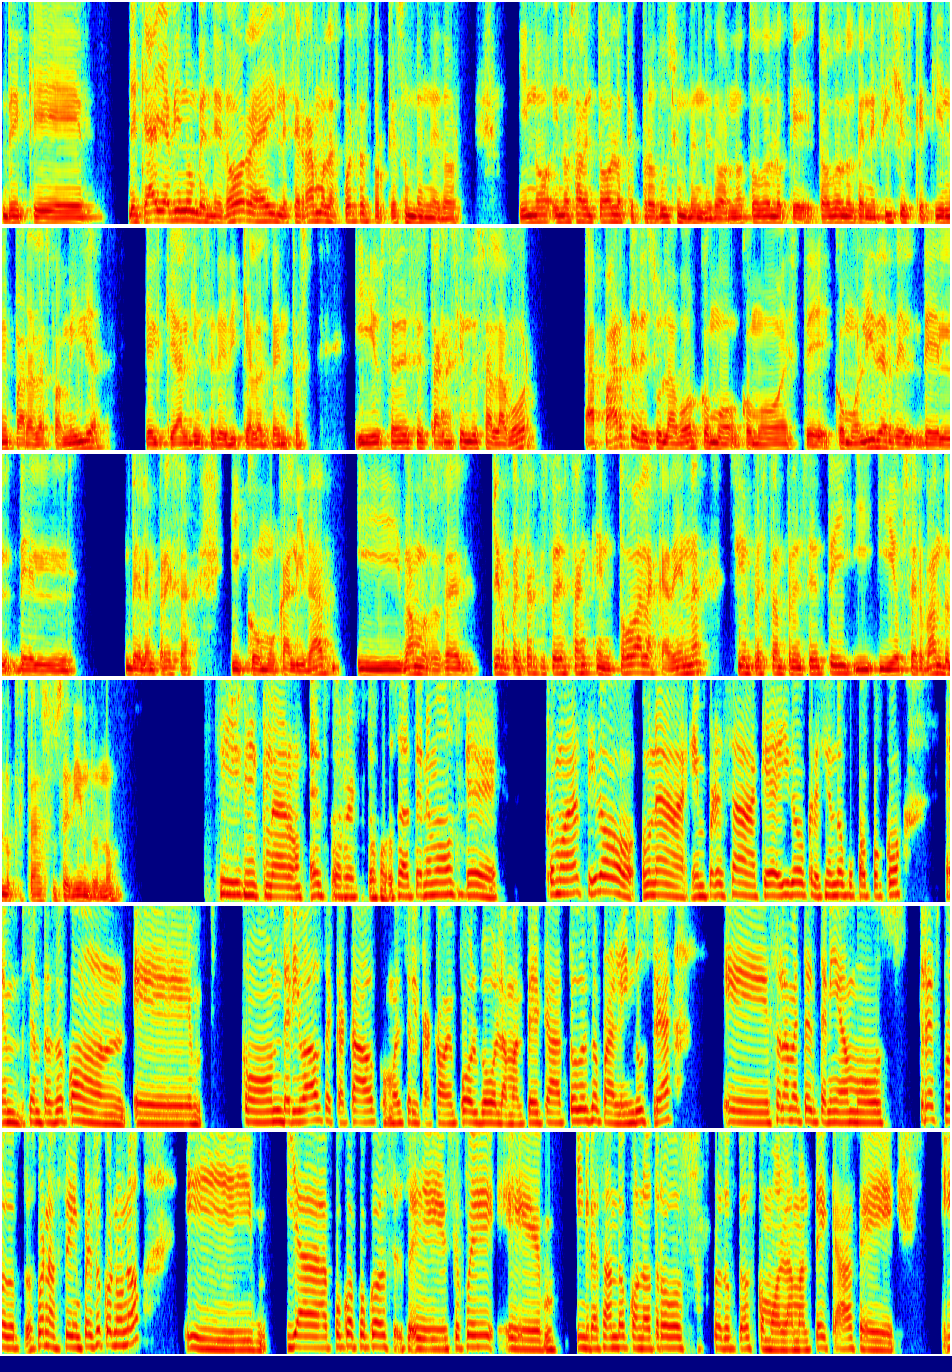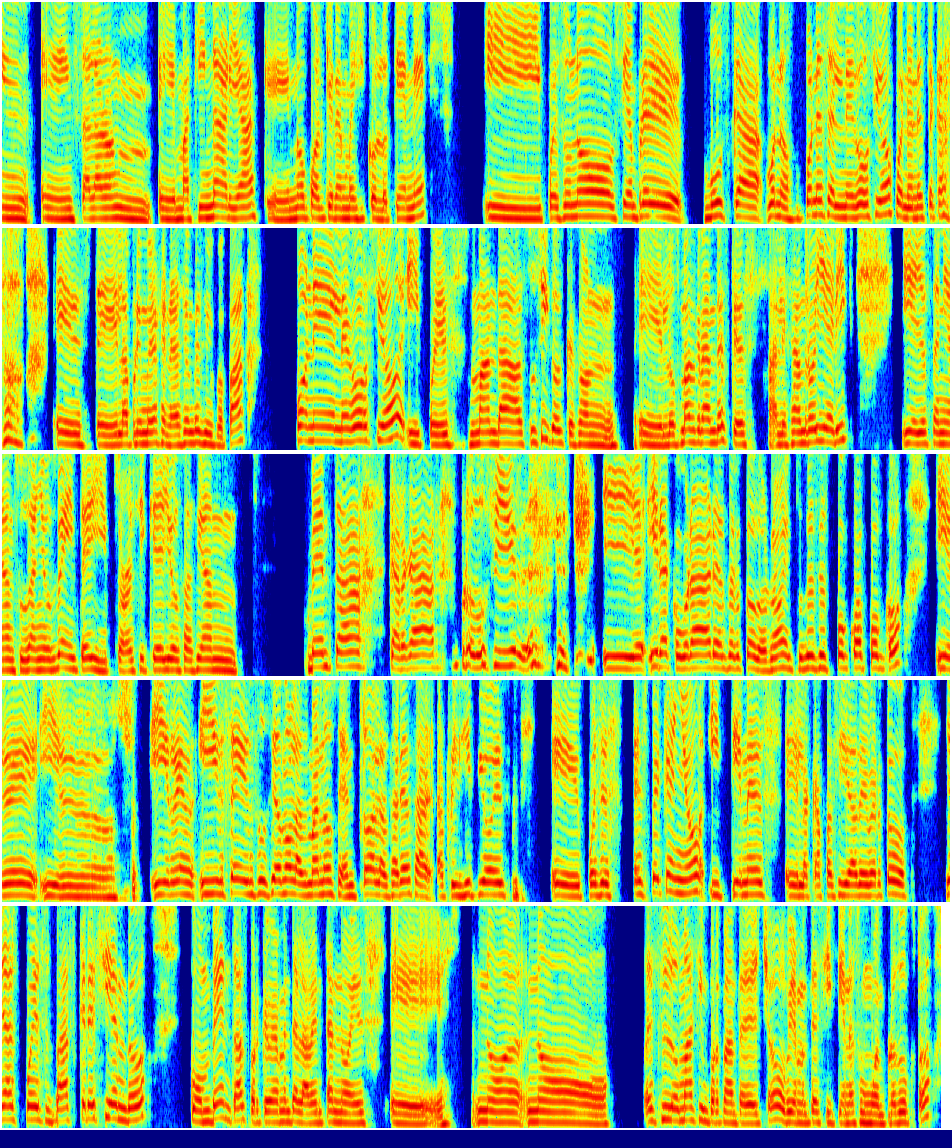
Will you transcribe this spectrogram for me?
de que, de que haya viene un vendedor eh, y le cerramos las puertas porque es un vendedor y no, y no saben todo lo que produce un vendedor, no todo lo que, todos los beneficios que tiene para las familias el que alguien se dedique a las ventas. Y ustedes están haciendo esa labor, aparte de su labor como, como, este, como líder del, del, del, de la empresa y como calidad. Y vamos, o sea, quiero pensar que ustedes están en toda la cadena, siempre están presentes y, observando lo que está sucediendo, ¿no? Sí, sí, claro, es correcto. O sea, tenemos que, como ha sido una empresa que ha ido creciendo poco a poco, em, se empezó con... Eh, con derivados de cacao, como es el cacao en polvo, la manteca, todo eso para la industria, eh, solamente teníamos tres productos. Bueno, se empezó con uno y ya poco a poco se, fue eh, ingresando con otros productos como la manteca, se instalaron maquinaria que no cualquiera en México lo tiene. Y pues uno siempre busca, bueno, pones el negocio, bueno, en este caso, este, la primera generación que es mi papá, pone el negocio y pues manda a sus hijos, que son eh, los más grandes, que es Alejandro y Eric, y ellos tenían sus años 20 y pues ahora sí que ellos hacían venta, cargar, producir y ir a cobrar hacer todo, ¿no? Entonces es poco a poco ir, ir, ir irse ensuciando las manos en todas las áreas. Al, principio es, eh, pues es, es, pequeño y tienes eh, la capacidad de ver todo. Ya después vas creciendo con ventas, porque obviamente la venta no es, eh, no, no es lo más importante. De hecho, obviamente si tienes un buen producto,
